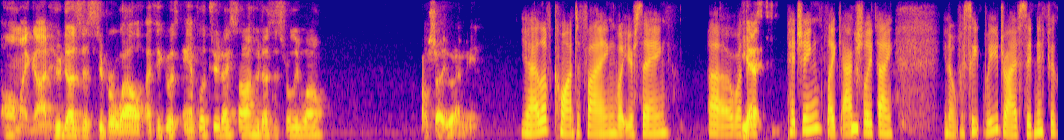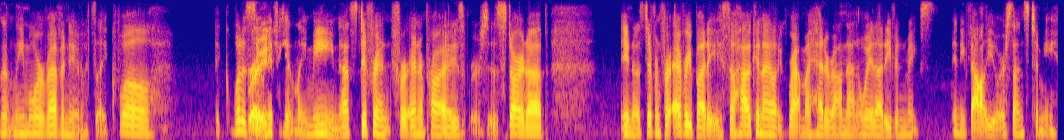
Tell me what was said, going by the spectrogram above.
Oh my God, who does this super well? I think it was Amplitude I saw who does this really well. I'll show you what I mean. Yeah, I love quantifying what you're saying, uh, or what Yes. they're pitching. Like actually telling, you know, we we drive significantly more revenue. It's like, well, like what does Right. significantly mean? That's different for enterprise versus startup. You know, it's different for everybody. So how can I like wrap my head around that in a way that even makes any value or sense to me?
